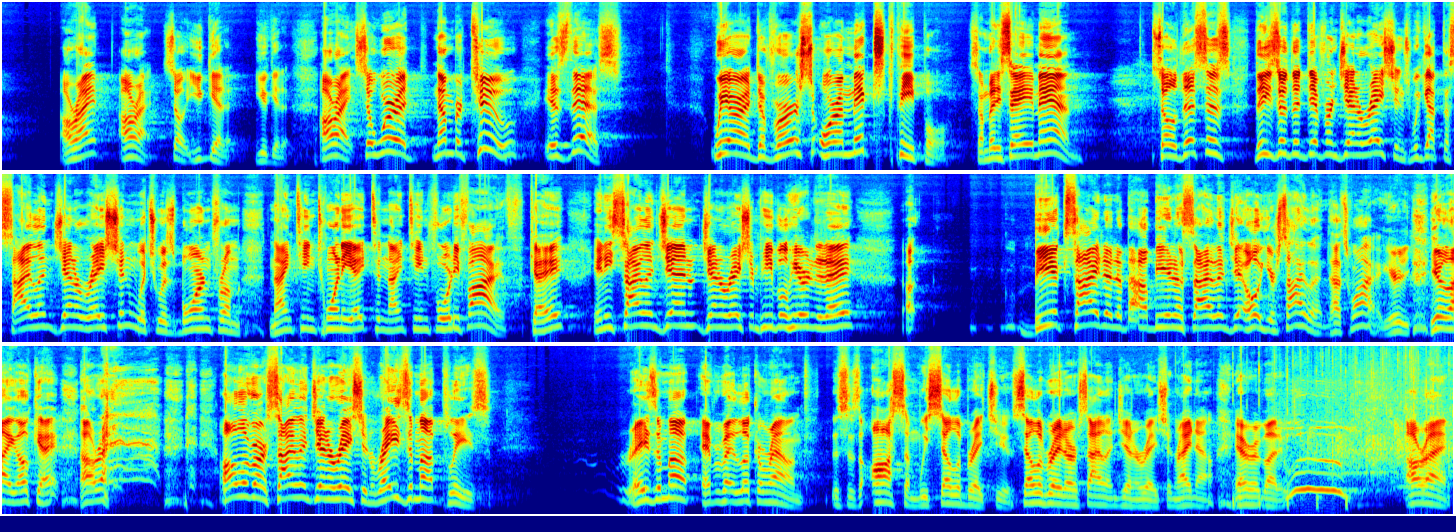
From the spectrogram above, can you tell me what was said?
All right? All right. So you get it. You get it. All right. So we're at number two is this we are a diverse or a mixed people. Somebody say amen. So this is these are the different generations. We got the silent generation which was born from 1928 to 1945, okay? Any silent gen- generation people here today? Uh, be excited about being a silent gen- Oh, you're silent. That's why. You're you're like, okay. All right. All of our silent generation, raise them up, please. Raise them up. Everybody look around. This is awesome. We celebrate you. Celebrate our silent generation right now. Everybody. Woo! All right.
